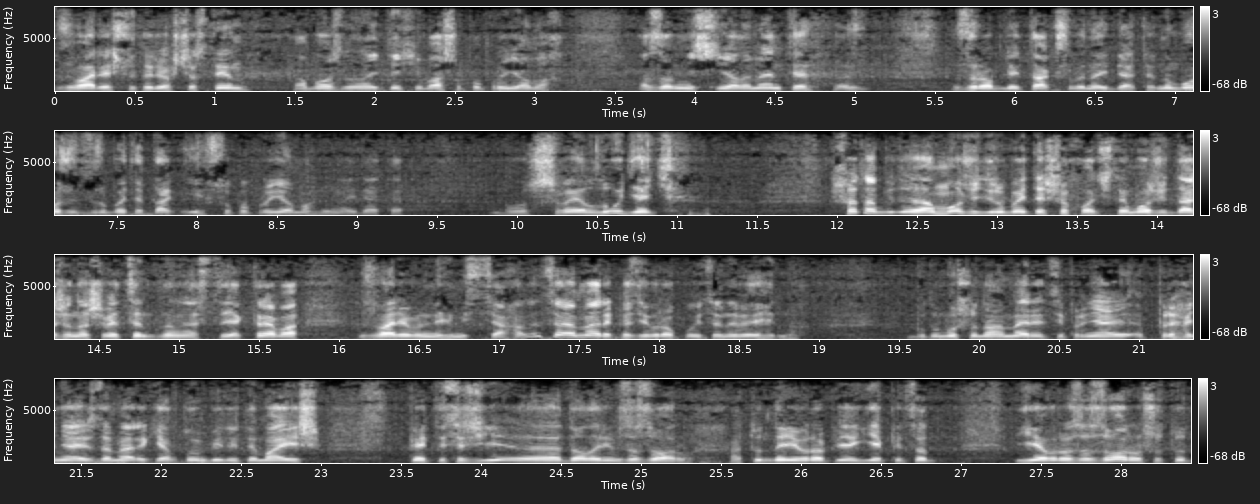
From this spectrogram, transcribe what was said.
зварять з чотирьох частин, а можна знайти хіба що по пройомах. А зовнішні елементи зроблять так, що ви знайдете. Ну можуть зробити так і що по пройомах не знайдете, бо шви лудять. Що там е, можуть робити, що хочете, можуть навіть на шви цинк нанести, як треба в зварювальних місцях. Але це Америка з Європою це не вигідно. Бо тому що на Америці приганяєш з Америки автомобіль і ти маєш 5 тисяч є- доларів зазору. А тут на Європі є 500 євро зазору, що тут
